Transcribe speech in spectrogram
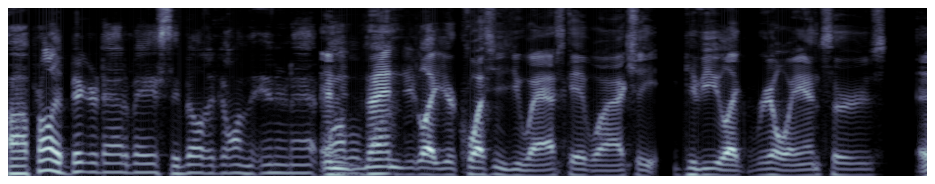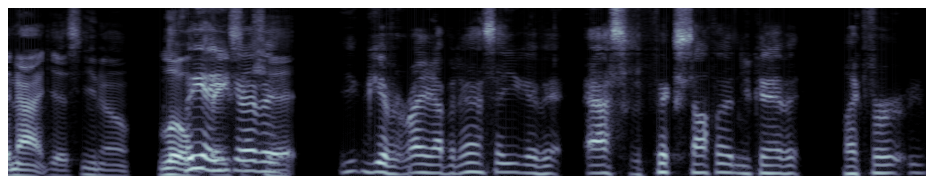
Uh, probably a bigger database. the ability to go on the internet. Blah, And blah, blah. then like your questions you ask it will actually give you like real answers and not just you know little But yeah, you can have it- shit. you can give it right up an essay. You can have it ask to fix something. You can have it like for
